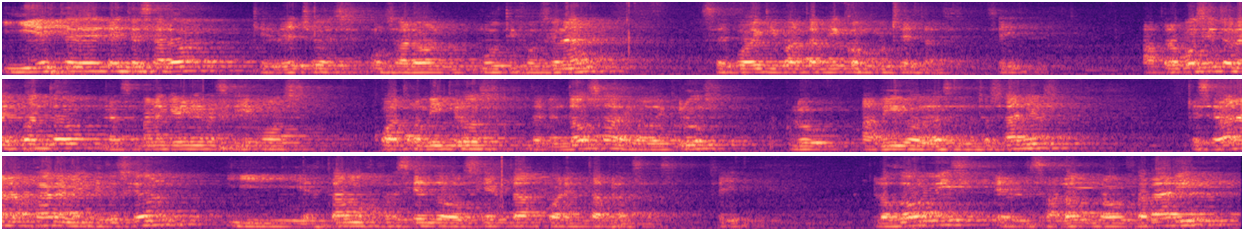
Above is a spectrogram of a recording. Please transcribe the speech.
y este, este salón, que de hecho es un salón multifuncional, se puede equipar también con cuchetas. ¿sí? A propósito les cuento, la semana que viene recibimos cuatro micros de Mendoza, de Godoy Cruz, club amigo de hace muchos años, que se van a alojar en la institución y estamos ofreciendo 240 plazas. ¿sí? Los dormis, el salón Raúl Ferrari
